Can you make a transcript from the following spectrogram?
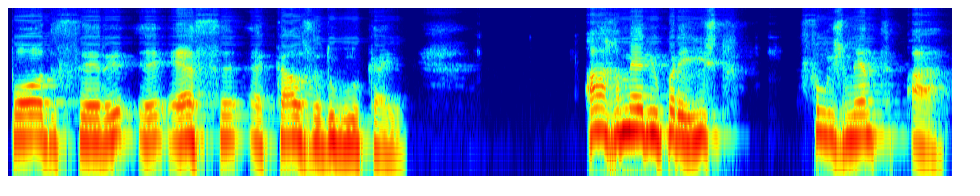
pode ser eh, essa a causa do bloqueio. Há remédio para isto? Felizmente há.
